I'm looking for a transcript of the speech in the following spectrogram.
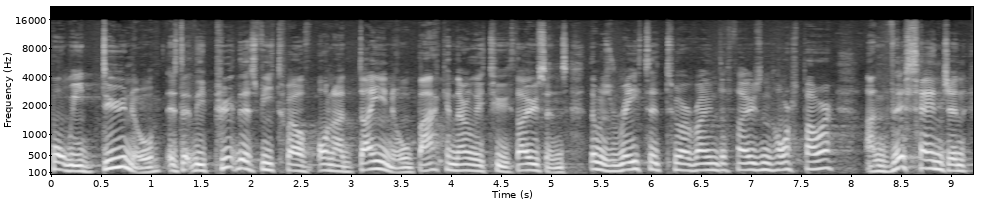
What we do know is that they put this V12 on a dyno back in the early 2000s that was rated to around 1,000 horsepower, and this engine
